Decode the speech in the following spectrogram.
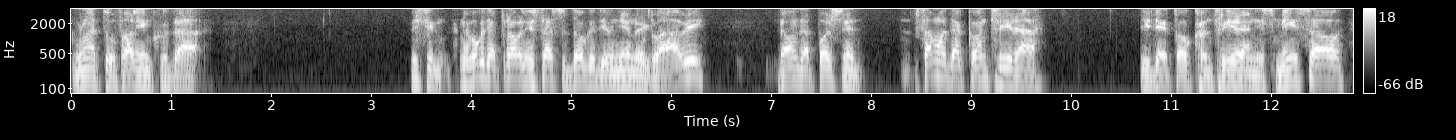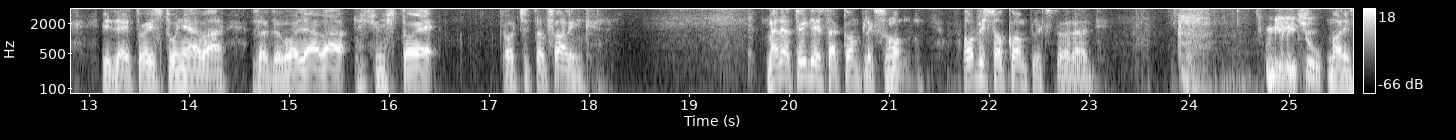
ima tu falinku da Mislim, ne mogu da provalim šta se dogodi u njenoj glavi, da onda počne samo da kontrira i da je to kontriranje smisao i da je to ispunjava, zadovoljava, mislim što je očito falinka. Mada to ide sa kompleksom, obično kompleks to radi. Miliću, Molim.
